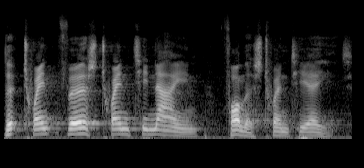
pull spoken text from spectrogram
that 20, verse 29 follows 28.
